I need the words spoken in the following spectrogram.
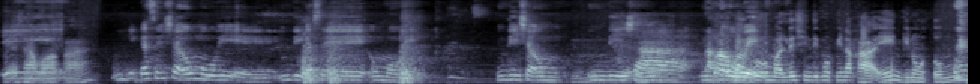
may asawa ka? Hindi kasi siya umuwi eh. Hindi kasi umuwi. Hindi siya um, hindi siya Baka nakauwi. bago umalis, hindi mo pinakain, ginutom mo.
